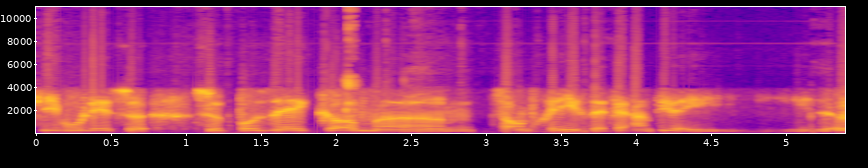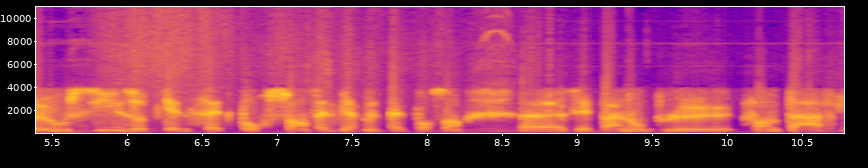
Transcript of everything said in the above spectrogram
qui voulait se, se poser comme euh, centriste et faire un petit eux aussi, ils obtiennent 7%, 7,7%. Euh, c'est pas non plus fantasque.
